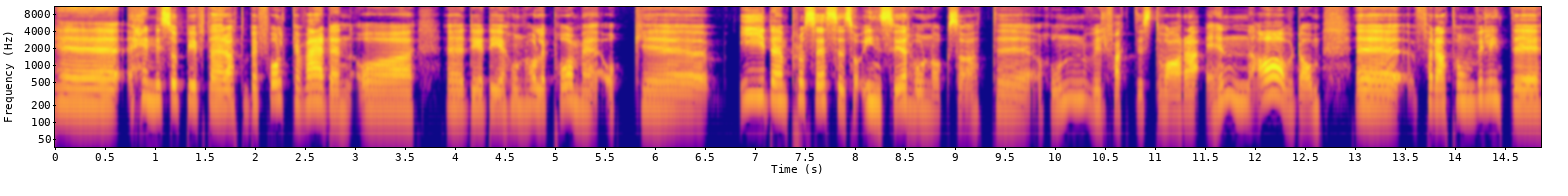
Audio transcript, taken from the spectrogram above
Eh, hennes uppgift är att befolka världen och eh, det är det hon håller på med och eh, i den processen så inser hon också att eh, hon vill faktiskt vara en av dem eh, för att hon vill inte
